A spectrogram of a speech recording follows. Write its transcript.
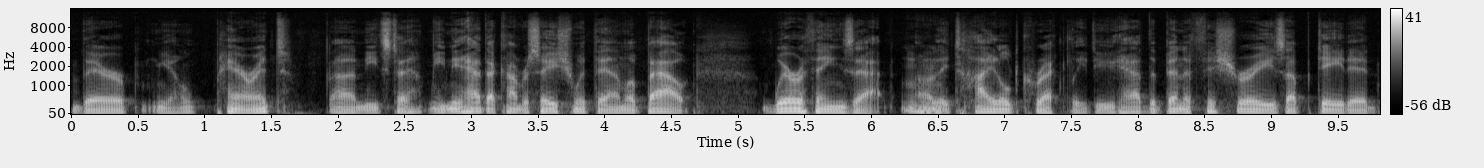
their you know parent uh, needs to you need to have that conversation with them about where are things at? Are they titled correctly? Do you have the beneficiaries updated?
